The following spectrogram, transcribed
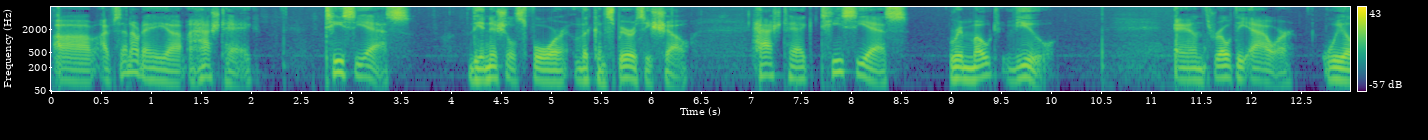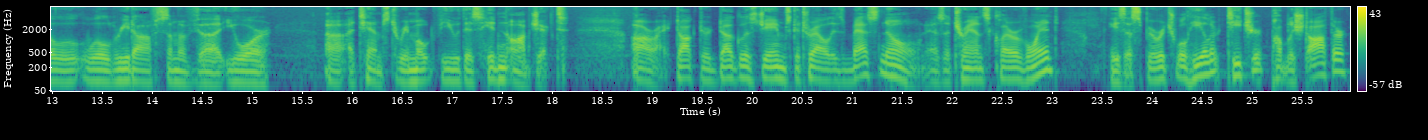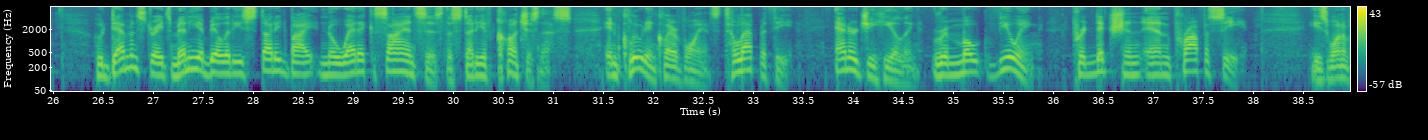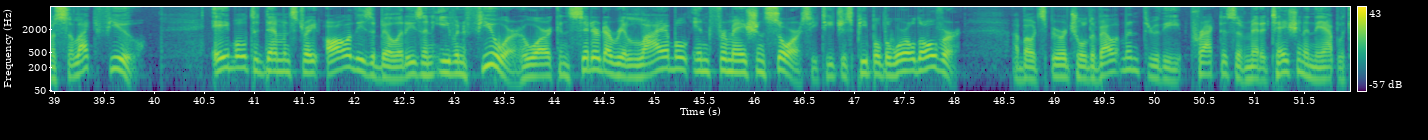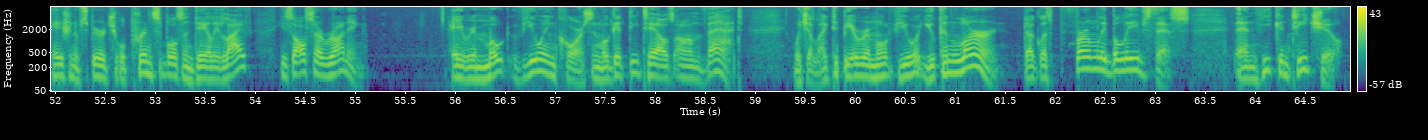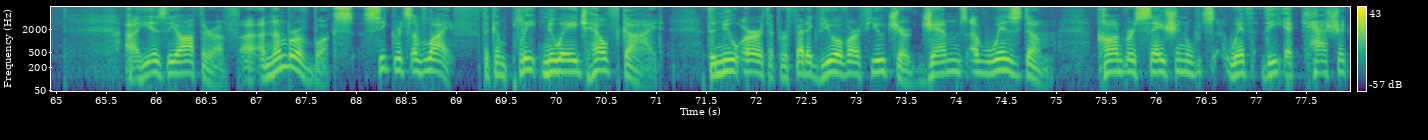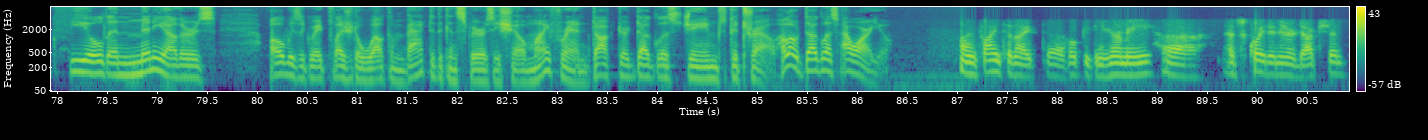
uh, I've sent out a, uh, a hashtag TCS, the initials for the conspiracy show. Hashtag TCS remote view. And throughout the hour, we'll, we'll read off some of uh, your uh, attempts to remote view this hidden object. All right, Dr. Douglas James Cottrell is best known as a trance clairvoyant. He's a spiritual healer, teacher, published author who demonstrates many abilities studied by noetic sciences, the study of consciousness, including clairvoyance, telepathy, energy healing, remote viewing, prediction, and prophecy. He's one of a select few able to demonstrate all of these abilities and even fewer who are considered a reliable information source. He teaches people the world over about spiritual development through the practice of meditation and the application of spiritual principles in daily life. He's also running a remote viewing course, and we'll get details on that. Would you like to be a remote viewer? You can learn. Douglas firmly believes this, and he can teach you. Uh, he is the author of uh, a number of books Secrets of Life, The Complete New Age Health Guide, The New Earth, A Prophetic View of Our Future, Gems of Wisdom, Conversations with the Akashic Field, and many others. Always a great pleasure to welcome back to the Conspiracy Show my friend, Dr. Douglas James Cottrell. Hello, Douglas. How are you? I'm fine tonight. Uh, hope you can hear me. Uh, that's quite an introduction.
